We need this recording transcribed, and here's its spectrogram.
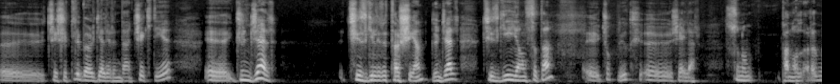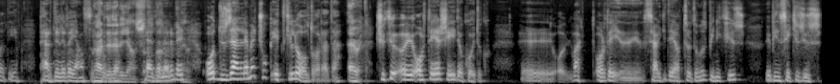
e, çeşitli bölgelerinden çektiği e, güncel çizgileri taşıyan, güncel çizgiyi yansıtan e, çok büyük e, şeyler, sunum panoları mı diyeyim perdelere yansıtıldı. Perdelere yansıtıldı. Perdelere ve evet. o düzenleme çok etkili oldu orada. Evet. Çünkü e, ortaya şeyi de koyduk. Ee, bak orada e, sergide yaptırdığımız 1200 ve 1800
